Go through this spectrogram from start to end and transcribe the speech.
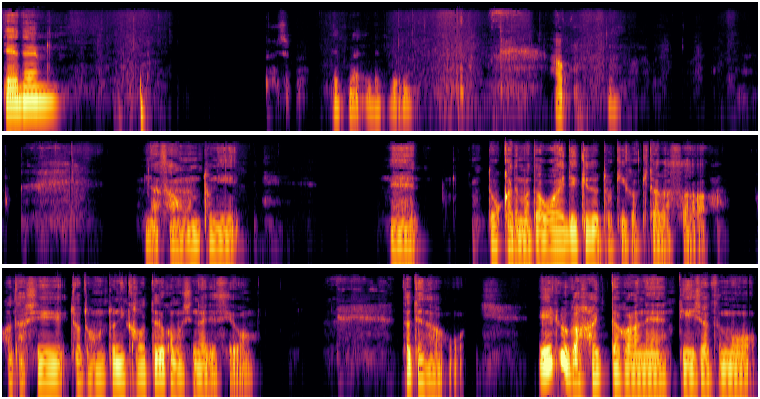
ででん。大丈夫寝てない寝てるあ、皆さん本当に、ねどっかでまたお会いできる時が来たらさ、私、ちょっと本当に変わってるかもしれないですよ。だってさ、L が入ったからね、T シャツも。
